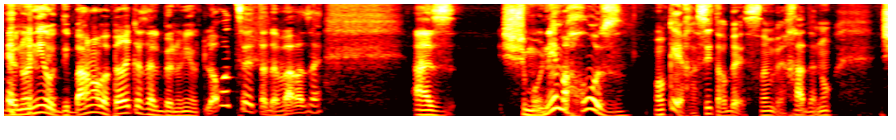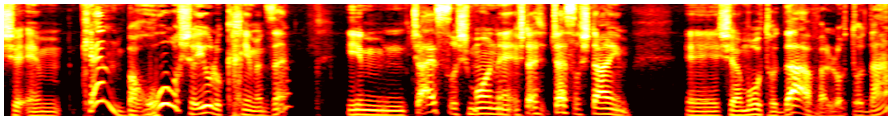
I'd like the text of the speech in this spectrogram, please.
בינוניות, דיברנו בפרק הזה על בינוניות, לא רוצה את הדבר הזה. אז 80 אחוז, אוקיי, יחסית הרבה, 21 ענו, שהם, כן, ברור שהיו לוקחים את זה, עם 19-8, 19-2, אה, שאמרו תודה, אבל לא תודה.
